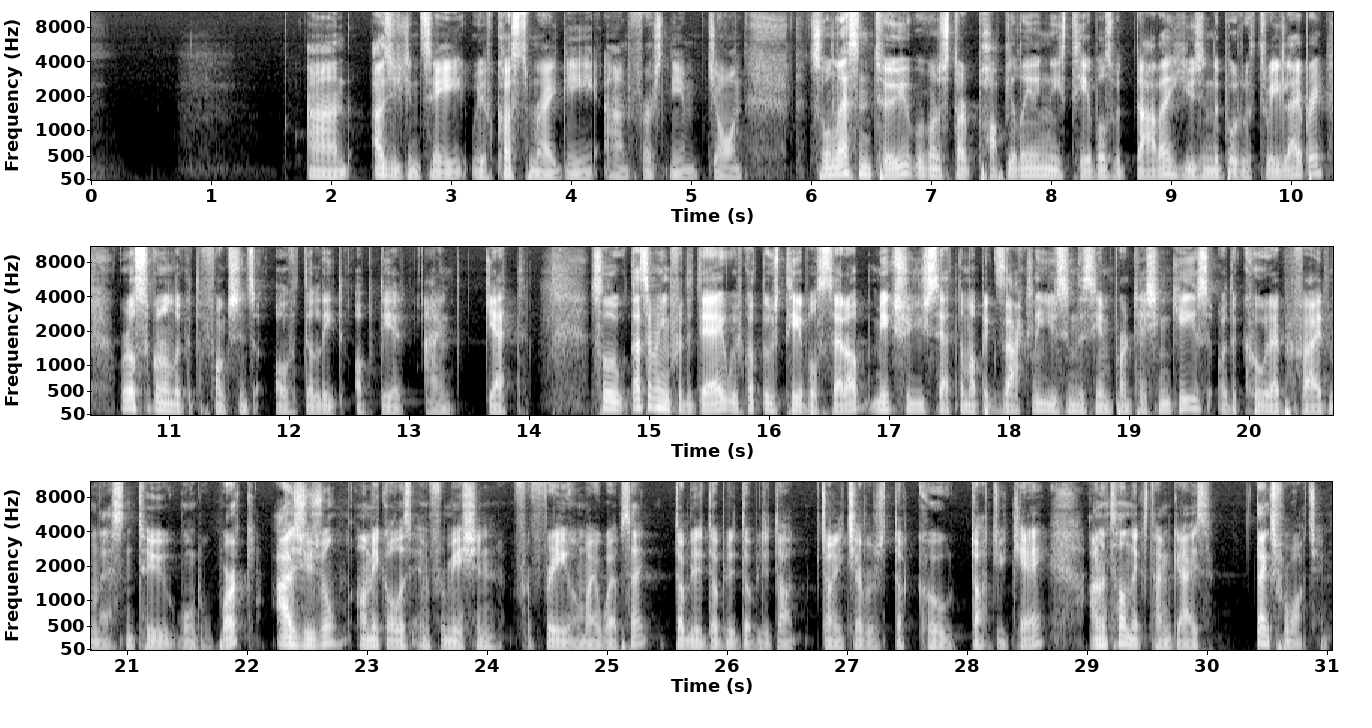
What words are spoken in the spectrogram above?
And as you can see, we have customer ID and first name John. So in lesson two, we're going to start populating these tables with data using the Boto3 library. We're also going to look at the functions of delete, update, and get. So that's everything for today. We've got those tables set up. Make sure you set them up exactly using the same partition keys or the code I provide in lesson two won't work. As usual, I'll make all this information for free on my website, www.johnnychivers.co.uk. And until next time, guys, thanks for watching.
